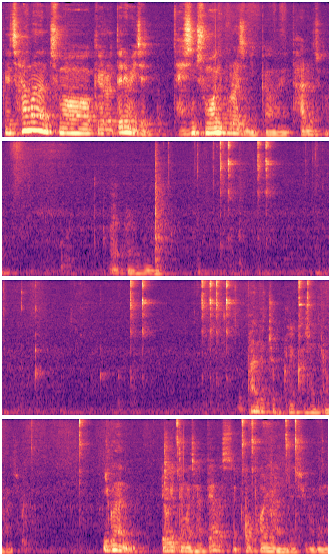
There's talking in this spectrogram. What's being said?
근데 철문은 주먹으로 때리면 이제 대신 주먹이 부러지니까 네, 다르죠. 아이고, 아이고. 반대쪽 클릭하셔야 들어가죠. 이거는 여기 있던 거 제가 빼왔어요. 그거 버리면 안 되시고. 네.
